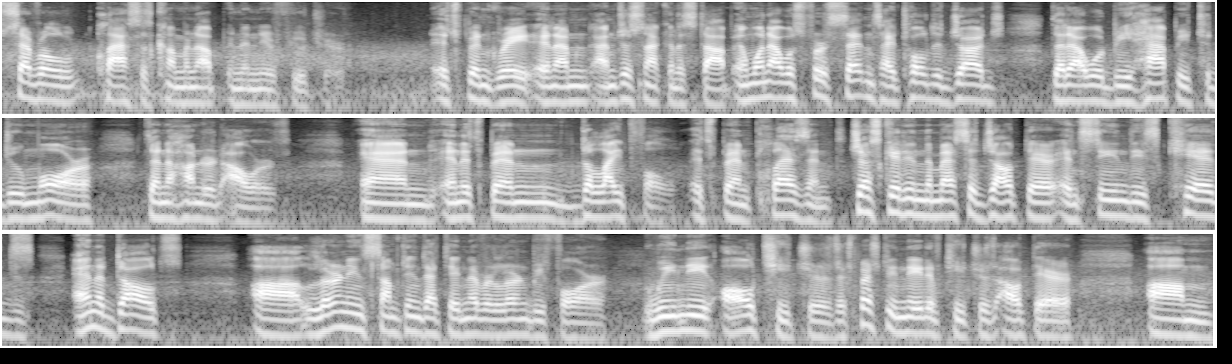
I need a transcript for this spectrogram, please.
several classes coming up in the near future. It's been great, and I'm, I'm just not gonna stop. And when I was first sentenced, I told the judge that I would be happy to do more than 100 hours. And, and it's been delightful. It's been pleasant. Just getting the message out there and seeing these kids and adults uh, learning something that they never learned before. We need all teachers, especially Native teachers out there, um,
